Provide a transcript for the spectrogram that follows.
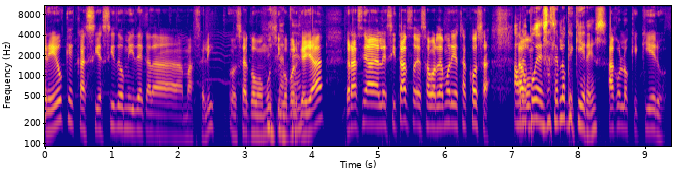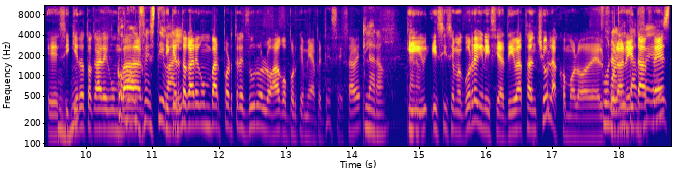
creo que casi ha sido mi década más feliz, o sea, como músico, Fíjate. porque ya, gracias al exitazo de Sabor de Amor y estas cosas, Ahora hago, puedes hacer lo que quieres. hago lo que quiero. Eh, Si quiero tocar en un Como bar, si quiero tocar en un bar por tres duros, lo hago porque me apetece, ¿sabes? Claro. claro. Y, y si se me ocurren iniciativas tan chulas como lo del Fulanita Fulanita Fest. Fest,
